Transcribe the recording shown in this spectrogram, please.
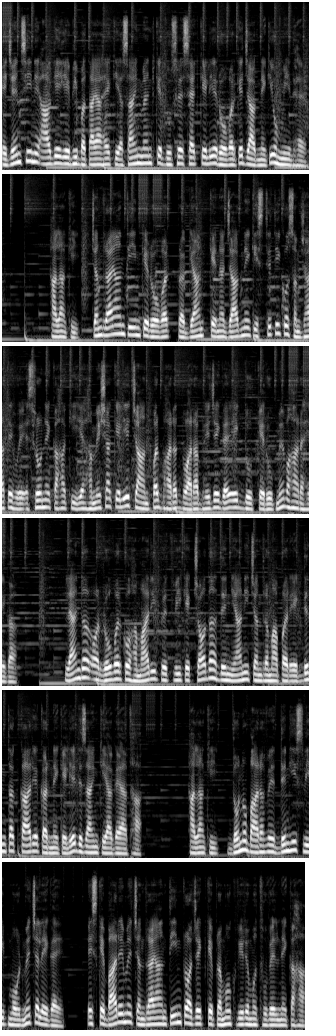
एजेंसी ने आगे ये भी बताया है कि असाइनमेंट के दूसरे सेट के लिए रोवर के जागने की उम्मीद है। हालाँकि, चंद्रयान तीन के रोवर प्रज्ञान के न जागने की स्थिति को समझाते हुए इसरो ने कहा कि यह हमेशा के लिए चाँद पर भारत द्वारा भेजे गए एक दूत के रूप में वहाँ रहेगा। लैंडर और रोवर को हमारी पृथ्वी के 14 दिन यानी चंद्रमा पर एक दिन तक कार्य करने के लिए डिज़ाइन किया गया था। हालाँकि, दोनों बारहवें दिन ही स्लीप मोड में चले गए। इसके बारे में चंद्रयान तीन प्रोजेक्ट के प्रमुख वीरमुथुवेल ने कहा,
